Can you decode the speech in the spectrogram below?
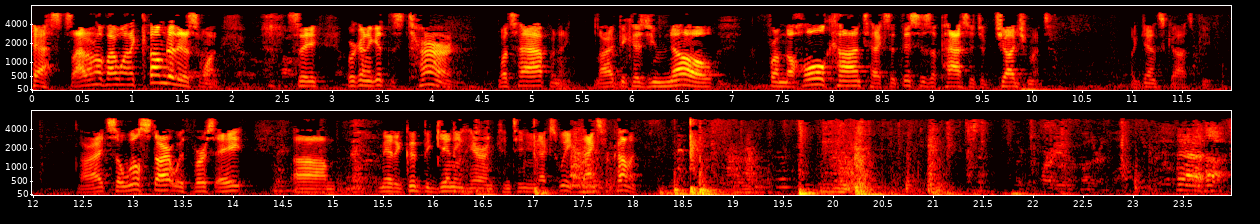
guests. I don't know if I want to come to this one. See, we're going to get this turn. What's happening? All right, because you know from the whole context that this is a passage of judgment against God's people. All right, so we'll start with verse 8. Um, made a good beginning here and continue next week. Thanks for coming. Like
